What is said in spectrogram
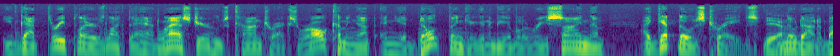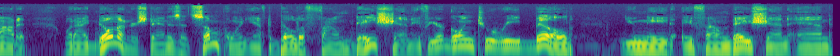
you've got three players like they had last year whose contracts were all coming up, and you don't think you're going to be able to re-sign them, I get those trades, Yeah. no doubt about it. What I don't understand is at some point you have to build a foundation. If you're going to rebuild, you need a foundation, and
